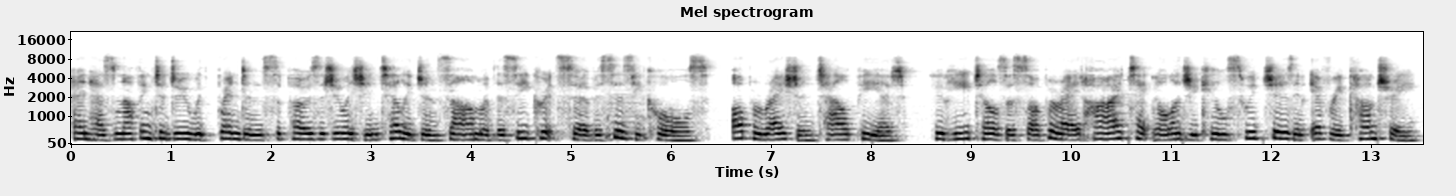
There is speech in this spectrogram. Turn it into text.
and has nothing to do with Brendon's supposed Jewish intelligence arm of the Secret Services he calls Operation Talpiot, who he tells us operate high technology kill switches in every country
